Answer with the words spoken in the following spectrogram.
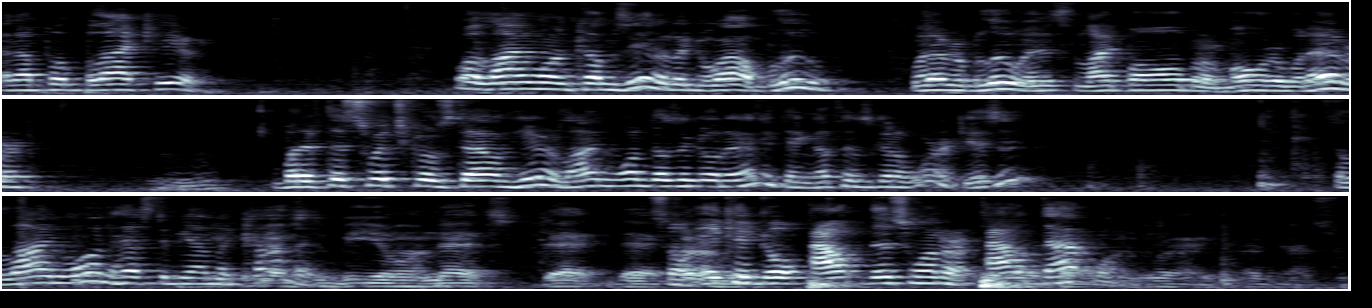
and I'll put black here. Well, line one comes in, it'll go out blue, whatever blue is, light bulb or motor, or whatever. But if this switch goes down here, line one doesn't go to anything. Nothing's gonna work, is it? The line one has to be on the It has to common, be on that that that. so it could go out this one or out that one. Right, I got you.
